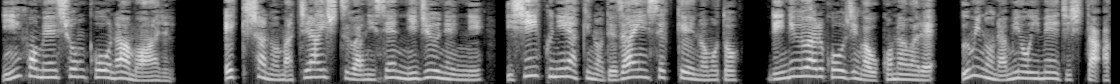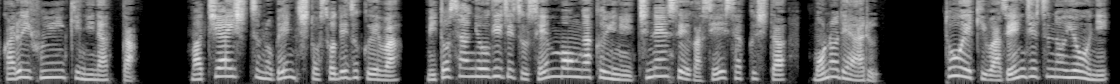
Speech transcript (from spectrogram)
インフォメーションコーナーもある。駅舎の待合室は2020年に石井国明のデザイン設計のもと、リニューアル工事が行われ、海の波をイメージした明るい雰囲気になった。待合室のベンチと袖机は、水戸産業技術専門学院1年生が制作したものである。当駅は前日のように、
